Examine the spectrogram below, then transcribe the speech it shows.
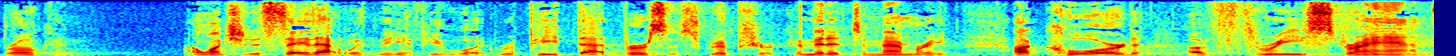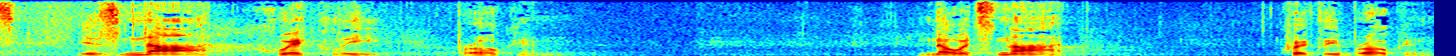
broken. I want you to say that with me if you would. Repeat that verse of Scripture, commit it to memory. A cord of three strands is not quickly broken. No, it's not quickly broken.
